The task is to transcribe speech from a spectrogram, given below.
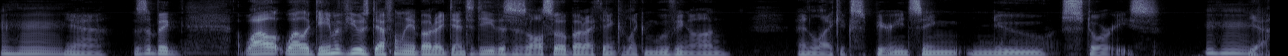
mm-hmm. Yeah, this is a big. While while a game of you is definitely about identity, this is also about I think like moving on, and like experiencing new stories. Mm-hmm. Yeah.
